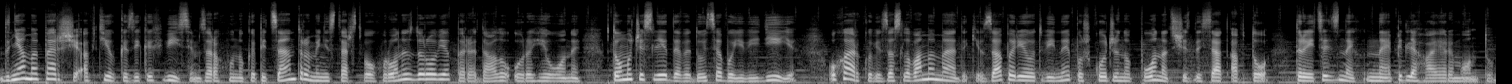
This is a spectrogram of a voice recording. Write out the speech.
Днями перші автівки, з яких вісім за рахунок епіцентру, Міністерство охорони здоров'я передало у регіони, в тому числі де ведуться бойові дії. У Харкові, за словами медиків, за період війни пошкоджено понад 60 авто. 30 з них не підлягає ремонту.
